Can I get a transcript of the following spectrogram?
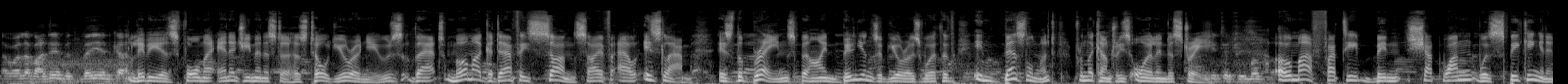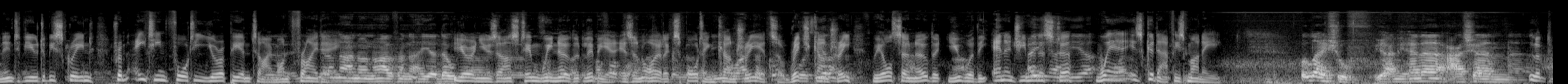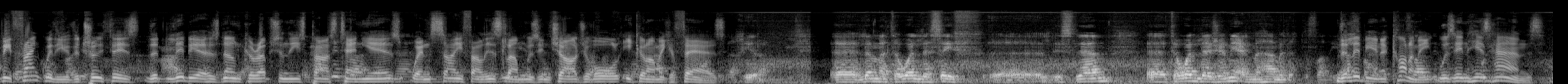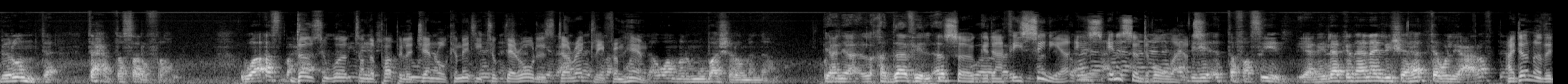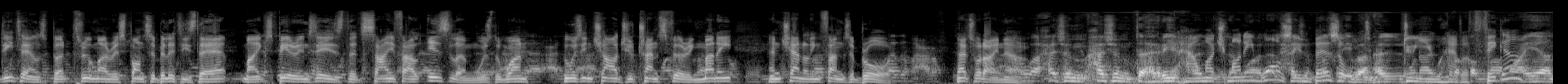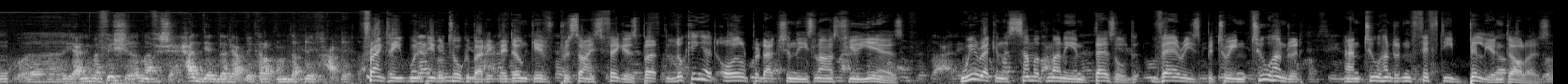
Libya's former energy minister has told Euronews that Muammar Gaddafi's son, Saif al Islam, is the brains behind billions of euros worth of embezzlement from the country's oil industry. Omar Fathi bin Shatwan was speaking in an interview to be screened from 1840 European time on Friday. Euronews asked him, We know that Libya is an oil exporting country, it's a rich country. We also know that you were the energy minister. Where is Gaddafi's money? Look, to be frank with you, the truth is that Libya has known corruption these past 10 years when Saif al Islam was in charge of all economic affairs. The Libyan economy was in his hands. Those who worked on the Popular General Committee took their orders directly from him. So Gaddafi Senior is innocent of all that. I don't know the details, but through my responsibilities there, my experience is that Saif al Islam was the one who was in charge of transferring money and channeling funds abroad. That's what I know. How much money was embezzled? Do you have a figure? Frankly, when people talk about it, they don't give precise figures, but looking at oil production these last few years, we reckon the sum of money embezzled varies between 200 and 250 billion dollars.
